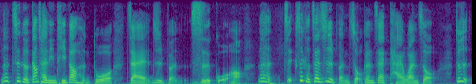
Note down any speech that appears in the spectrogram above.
那这个刚才您提到很多在日本四国哈。那这这个在日本走跟在台湾走，就是。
